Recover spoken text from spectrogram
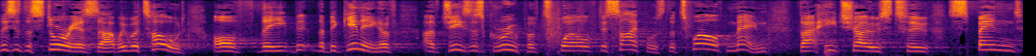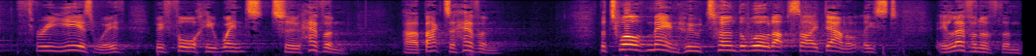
This is the story, as uh, we were told, of the, the beginning of, of Jesus' group of 12 disciples, the 12 men that he chose to spend three years with before he went to heaven, uh, back to heaven. The 12 men who turned the world upside down, or at least 11 of them,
